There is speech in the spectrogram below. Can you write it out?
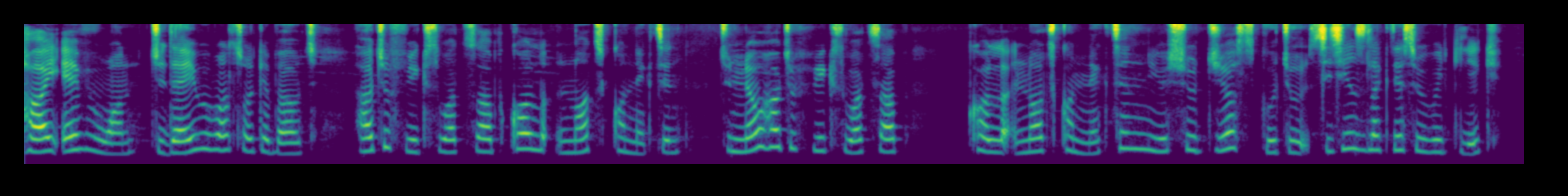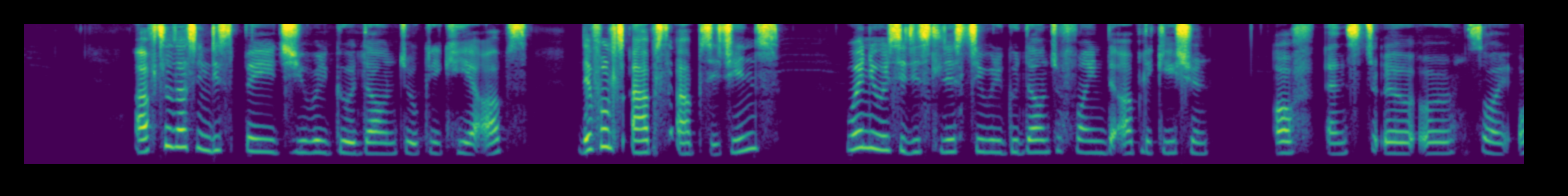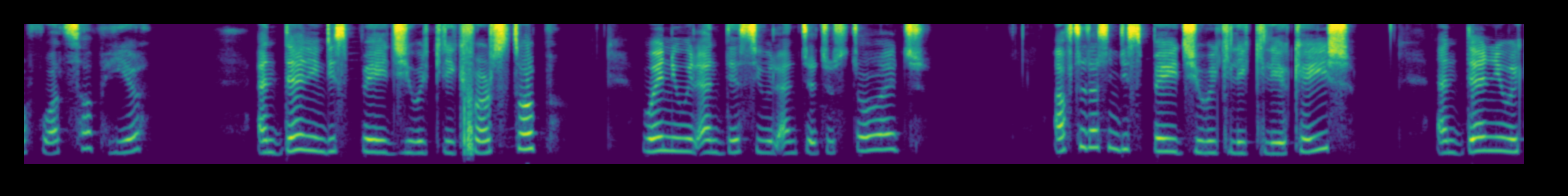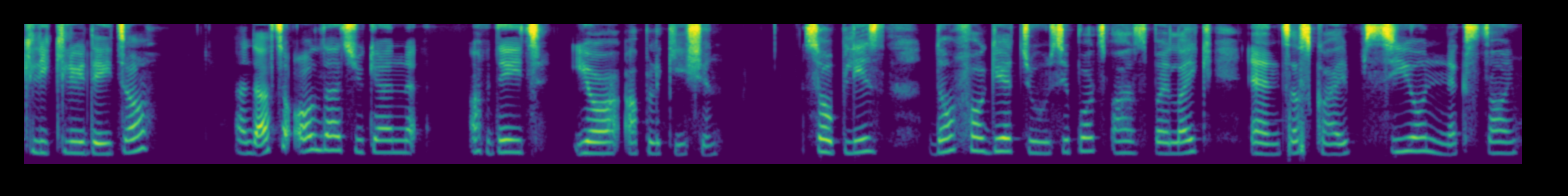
Hi everyone, today we will talk about how to fix WhatsApp call not connecting. To know how to fix WhatsApp call not connecting, you should just go to settings like this, we will click. After that in this page, you will go down to click here apps, default apps, app settings. When you will see this list, you will go down to find the application of and uh, uh, sorry of whatsapp here. And then in this page you will click first stop. When you will end this you will enter to storage. After that in this page you will click clear cache and then you will click clear data. And after all that you can update your application. So please don't forget to support us by like and subscribe. See you next time.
